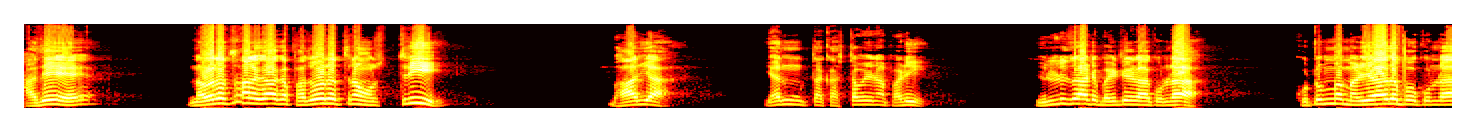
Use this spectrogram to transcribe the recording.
అదే నవరత్నాలు కాక పదో రత్నం స్త్రీ. భార్య ఎంత కష్టమైన పడి ఇల్లు దాటి బయటికి రాకుండా కుటుంబ మర్యాద పోకుండా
